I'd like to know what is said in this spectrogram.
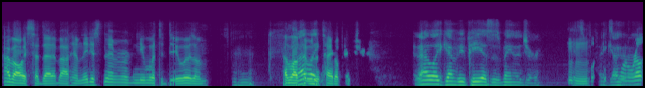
I've always said that about him. They just never knew what to do with him. hmm I love I him in like- the title picture. And I like MVP as his manager. Mhm. It's I- going, real,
